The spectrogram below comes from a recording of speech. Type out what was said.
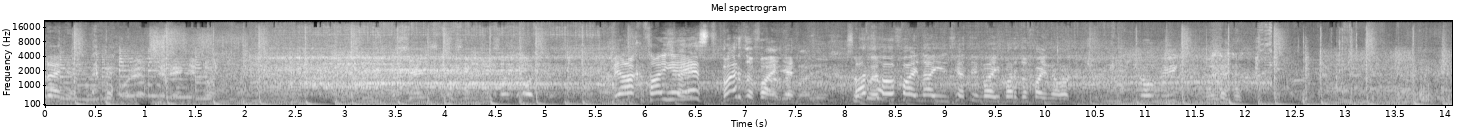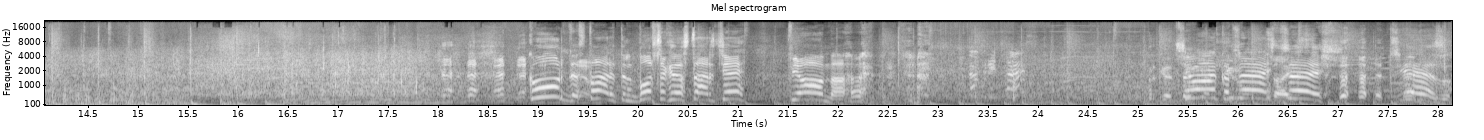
W terenie. Jak fajnie jest? Bardzo fajnie. Bardzo fajna inicjatywa i bardzo fajna człowiek. Kurde, stary, ten boczek na starcie? Piona. Czas? Siemanko, cześć, cześć! Jezu,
